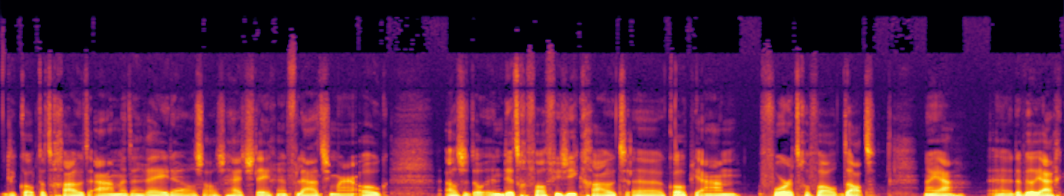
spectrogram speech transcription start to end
je koopt dat goud aan met een reden, als, als hedge tegen inflatie, maar ook als het in dit geval fysiek goud uh, koop je aan voor het geval dat. Nou ja, uh, daar wil je eigenlijk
